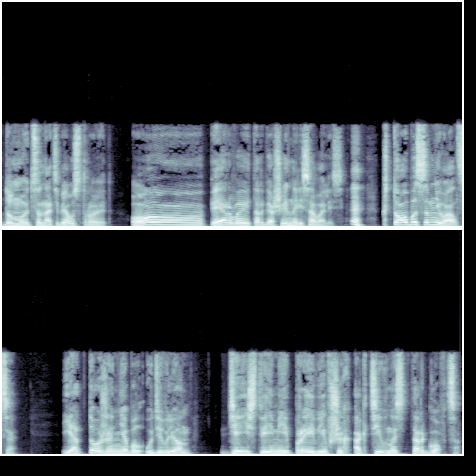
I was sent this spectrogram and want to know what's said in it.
Думаю, цена тебя устроит. О, первые торгаши нарисовались. Хе, кто бы сомневался. Я тоже не был удивлен действиями проявивших активность торговцев.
